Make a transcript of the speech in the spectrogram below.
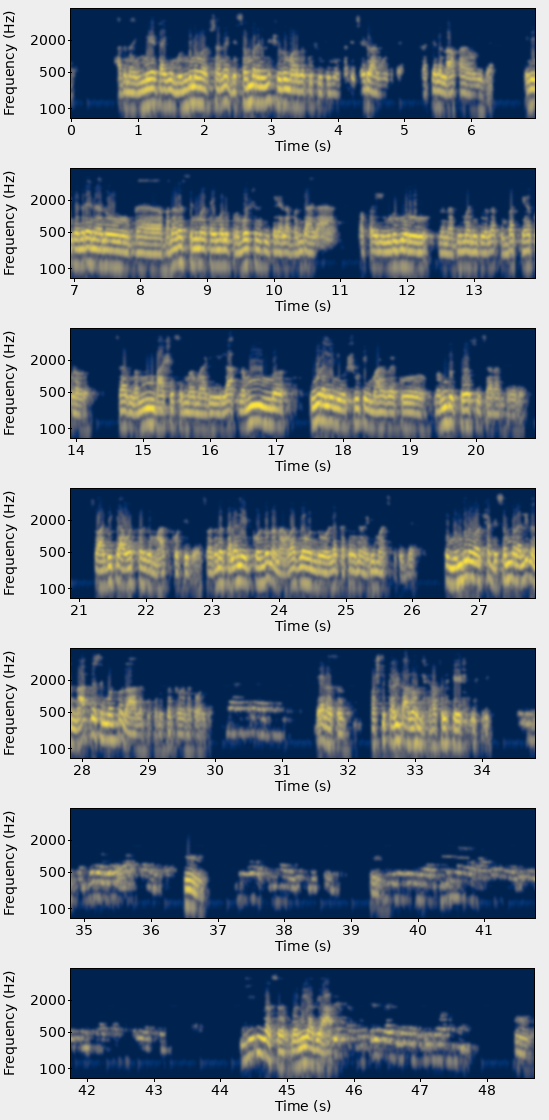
ಅದನ್ನ ಇಮಿಡಿಯೇಟ್ ಆಗಿ ಮುಂದಿನ ವರ್ಷನೇ ಡಿಸೆಂಬರ್ ಅಲ್ಲಿ ಶುರು ಮಾಡಬೇಕು ಶೂಟಿಂಗ್ ಅಂತ ಡಿಸೈಡ್ ಆಗೋಗಿದೆ ಕತೆ ಎಲ್ಲ ಲಾಕ್ ಆಗೋಗಿದೆ. ಏನಕ್ಕಂದ್ರೆ ನಾನು ಬನಾರಸ್ ಸಿನಿಮಾ ಟೈಮಲ್ಲಿ ಪ್ರಮೋಷನ್ಸ್ ಈ ಕಡೆ ಎಲ್ಲ ಬಂದಾಗ, ಪಾಪ ಈ ಹುಡುಗರು, ನನ್ನ ಅಭಿಮಾನಿಗಳೆಲ್ಲ ತುಂಬಾ ಕೇಳ್ಕೊಡೋರು. ಸರ್ ನಮ್ಮ ಭಾಷೆ ಸಿನಿಮಾ ಮಾಡಿ, ಇಲ್ಲ, ನಮ್ಮ ಊರಲ್ಲಿ ನೀವು ಶೂಟಿಂಗ್ ಮಾಡಬೇಕು, ನಮ್ದು ತೋರಿಸಿ ಸರ್ ಅಂತ ಹೇಳಿ. ಸೊ ಅದಕ್ಕೆ ಅವತ್ತವರೆಗೆ ಮಾತು ಕೊಟ್ಟಿದ್ದೆ. ಸೊ ಅದನ್ನ ತಲೆಯಲ್ಲಿ ಇಟ್ಕೊಂಡು ನಾನು ಆವಾಗಲೇ ಒಂದು ಒಳ್ಳೆ ಕಥೆನ ರೆಡಿ ಮಾಡಿಸ್ಬಿಟ್ಟಿದ್ದೆ. ಸೊ ಮುಂದಿನ ವರ್ಷ ಡಿಸೆಂಬರ್ ಅಲ್ಲಿ ನನ್ನ ನಾಲ್ಕನೇ ಸಿನಿಮಾ ಅಂತ ಅದು ಆಗುತ್ತೆ ಸರ್, ಉತ್ತರ ಕರ್ನಾಟಕ ಅವ್ರಿಗೆ. ಬೇಡ ಸರ್ ಫಸ್ಟ್ ಕಲ್ಟ್ ಆಗೋದು ಆಮೇಲೆ ಹೇಳ್ತೀನಿ ಹ್ಮ್. ಇಲ್ಲ ಸರ್, ನನಗೆ ಅದು ಹ್ಮ್.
